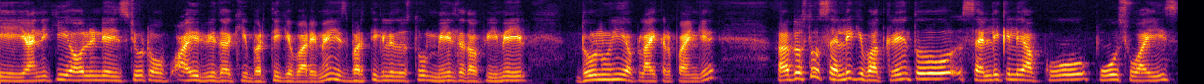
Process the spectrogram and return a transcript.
ए यानी कि All India Institute of Ayurveda की भर्ती के बारे में। इस भर्ती के लिए दोस्तों मेल तथा फीमेल दोनों ही अप्लाई कर पाएँगे। दोस्तों सैलरी की बात करें तो सैलरी के लिए आपको पोस्ट वाइज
